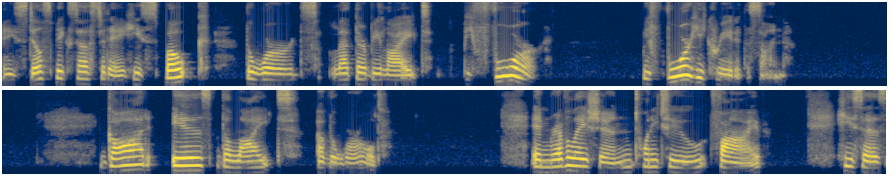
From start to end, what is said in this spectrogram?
and He still speaks to us today. He spoke the words, Let there be light, before, before He created the sun. God is the light of the world. In Revelation 22 5, he says,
